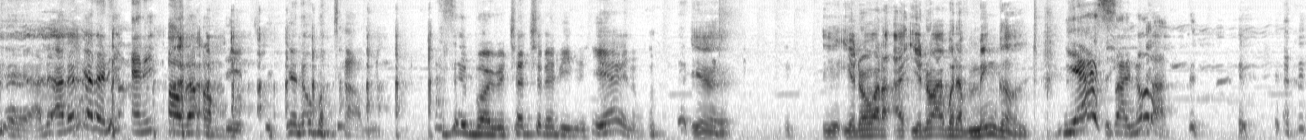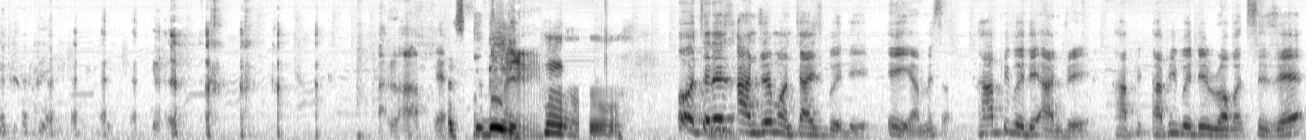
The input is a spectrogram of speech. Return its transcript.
Yeah, I, I didn't get any any other update, you know. But um, I said, boy, Richard should have been here, you know. Yeah. You, you know what? I, you know I would have mingled. yes, I know that. I laugh. Yeah. It's QB. Anyway. Hmm. Oh, today's Andre Montai's birthday. Hey, I miss Happy birthday, Andre. Happy happy birthday, Robert Cesar.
